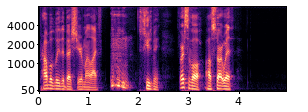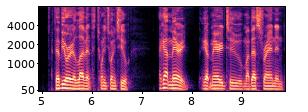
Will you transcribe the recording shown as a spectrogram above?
probably the best year of my life. Excuse me. First of all, I'll start with February 11th, 2022. I got married. I got married to my best friend, and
